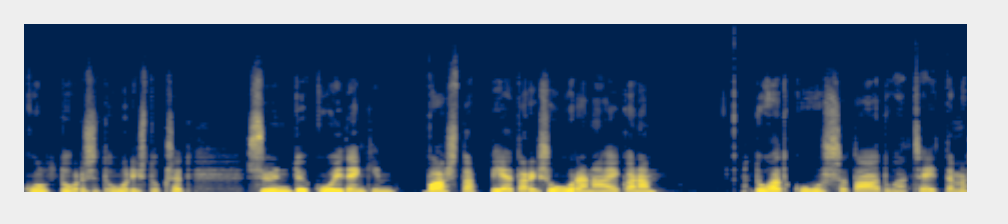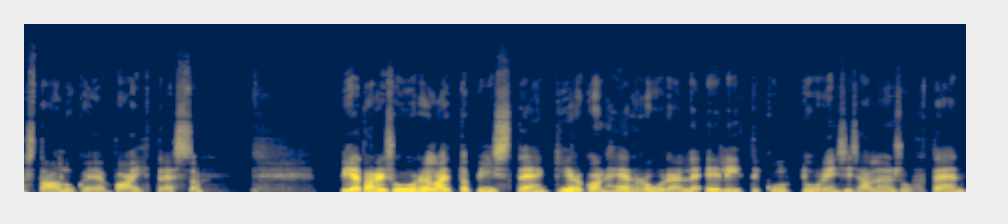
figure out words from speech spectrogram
kulttuuriset uudistukset syntyi kuitenkin vasta Pietari suuren aikana 1600-1700-lukujen vaihteessa. Pietari Suuri laittoi pisteen kirkon herruudelle eliittikulttuurin sisällön suhteen.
